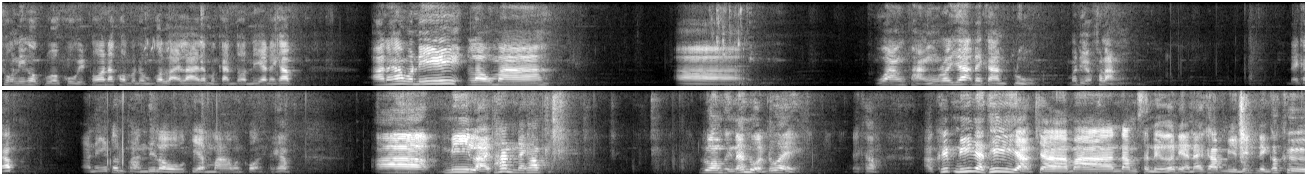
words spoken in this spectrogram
ช่วงนี้ก็กลัวโควิดเพราะว่านครพนมก็หลายรายแล้วเหมือนกันตอนนี้นะครับอ่านะฮะวันนี้เรามาอ่า วางผังระยะในการปลูกมะเดื่อฝรั่งนะครับ อันนี้ต้นพันธุ์ที่เราเตรียมมาวันก่อนนะครับมีหลายท่านนะครับ รวมถึงน้าหนวดด้วยนะครับคลิปนี้เนี่ยที่อยากจะมานำเสนอเนี่ยนะครับมีนิดหนึ่งก็คือ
